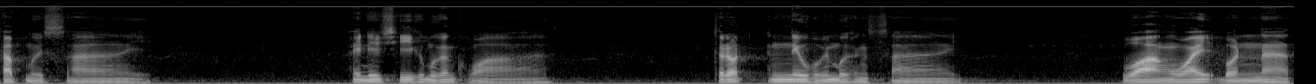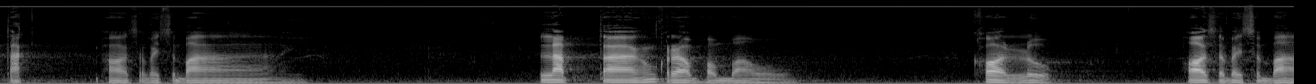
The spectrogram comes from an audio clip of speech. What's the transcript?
ทับมือซ้าย ให้นิ้วชี้ข้ามือข้างขวาจรดนิ้วหัวแม่มือข้างซ้าย วางไว้บนหน้าตัก พอสบายสบาย หลับตาของเราเบาๆคลอดลูก พอสบายสบา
